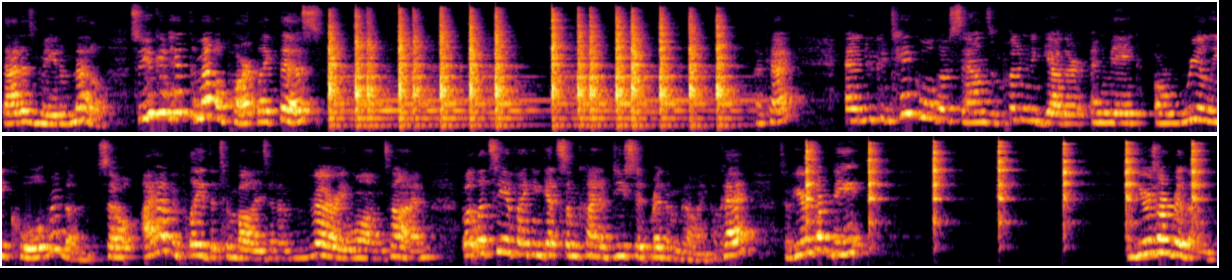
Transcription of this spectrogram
That is made of metal. So you can hit the metal part like this. Sounds and put them together and make a really cool rhythm. So I haven't played the timbales in a very long time, but let's see if I can get some kind of decent rhythm going, okay? So here's our beat. And here's our rhythm.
